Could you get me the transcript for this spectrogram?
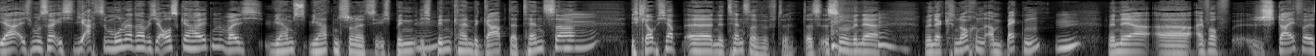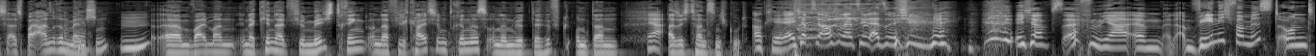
Ja, ich muss sagen, ich, die 18 Monate habe ich ausgehalten, weil ich, wir haben's, wir hatten schon erzählt, ich bin, Mhm. ich bin kein begabter Tänzer. Ich glaube, ich habe äh, eine Tänzerhüfte. Das ist so, wenn der, Mhm. wenn der Knochen am Becken, wenn der äh, einfach steifer ist als bei anderen Menschen, Mhm. ähm, weil man in der Kindheit viel Milch trinkt und da viel Kalzium drin ist und dann wird der Hüft und dann, Ja. also ich tanze nicht gut. Okay, ich habe es ja auch schon erzählt. Also ich, ich habe es ähm, ja ähm, wenig vermisst und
